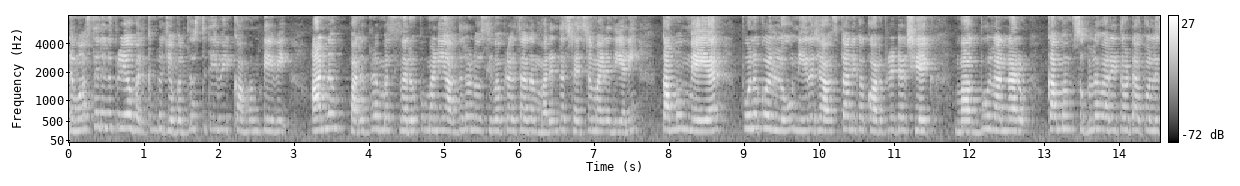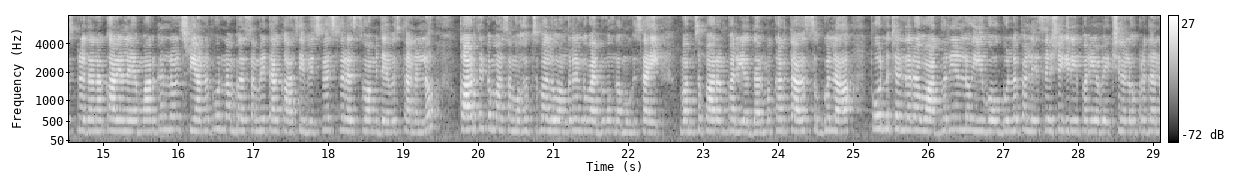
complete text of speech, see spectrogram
నమస్తే నేను Priya. Welcome to Jabardasth TV Khammam TV. అన్నం పరబ్రహ్మ స్వరూపమని అందులోనూ శివప్రసాదం మరింత శ్రేష్టమైనది అని ఖమ్మం మేయర్ పునకొల్లు నీరజ స్థానిక కార్పొరేటర్ షేక్ మక్బూల్ అన్నారు. ఖమ్మం సుబ్బులవారితోట పోలీస్ ప్రధాన కార్యాలయ మార్గంలో శ్రీ అన్నపూర్ణంబ సమేత కాశీ విశ్వేశ్వర స్వామి దేవస్థానంలో కార్తీక మాస మహోత్సవాలు అంగరంగ వైభవంగా ముగిశాయి. వంశపారంపర్య ధర్మకర్త సుగ్గుల పూర్ణచంద్రరావు ఆధ్వర్యంలో ఈవో గుల్లపల్లి శేషగిరి పర్యవేక్షణలో ప్రధాన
